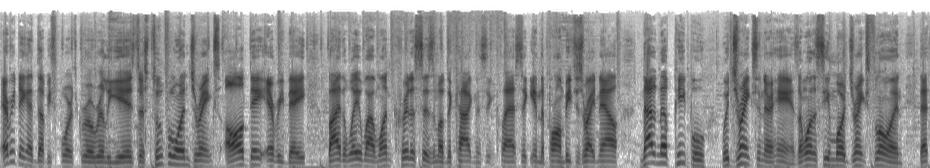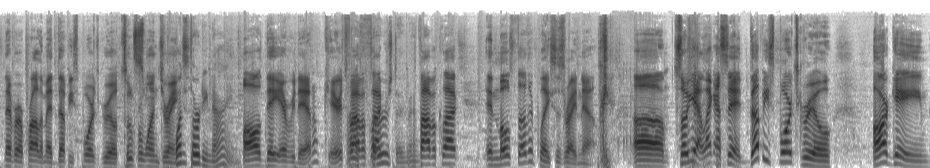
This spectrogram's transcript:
Everything at Duffy Sports Grill really is. There's two for one drinks all day, every day. By the way, why one criticism of the Cognizant Classic in the Palm Beaches right now, not enough people with drinks in their hands. I want to see more drinks flowing. That's never a problem at Duffy Sports Grill. Two for one drinks 139. all day, every day. I don't care. It's oh, On five o'clock. Thursday, man. Five o'clock in most other places right now. um, so yeah, like I said, Duffy Sports Grill, our game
